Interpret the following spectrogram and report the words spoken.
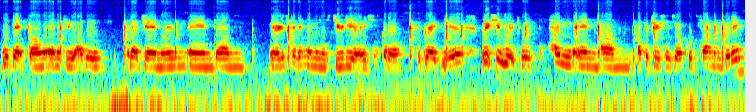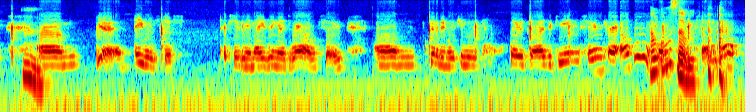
with that song and a few others in our jam room, and um, you know, just having him in the studio, he's just got a, a great ear. We actually worked with him and um, a producer as well called Simon Gooding. Um, yeah, he was just absolutely amazing as well. So, um, going to be working with those guys again soon for our album. Oh, awesome.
